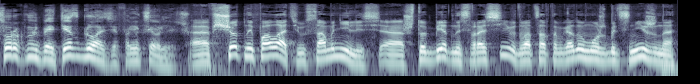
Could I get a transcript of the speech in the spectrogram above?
4005, С-Глазев, Алексей Валерьевич. А, В счетной палате усомнились, а, что бедность в России в 2020 году может быть снижена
